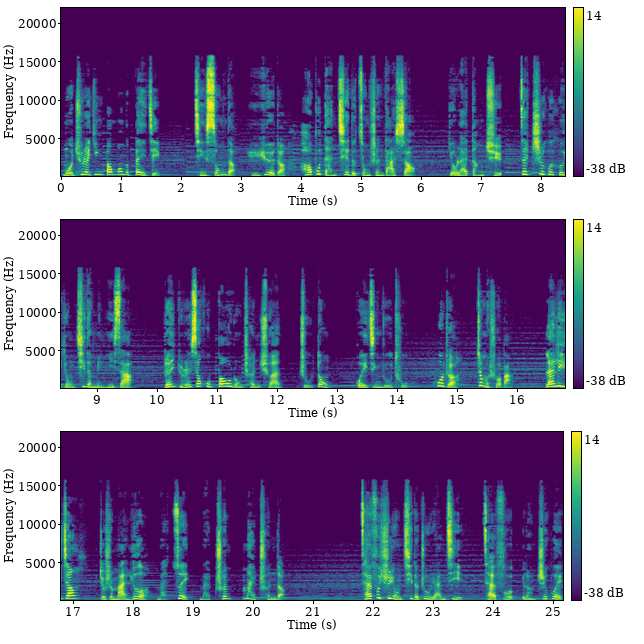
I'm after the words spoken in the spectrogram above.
抹去了硬邦邦的背景，轻松的。愉悦的、毫不胆怯的纵声大笑，游来荡去，在智慧和勇气的名义下，人与人相互包容、成全、主动、挥金如土。或者这么说吧，来丽江就是买乐、买醉、买春、卖春的。财富是勇气的助燃剂，财富又让智慧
